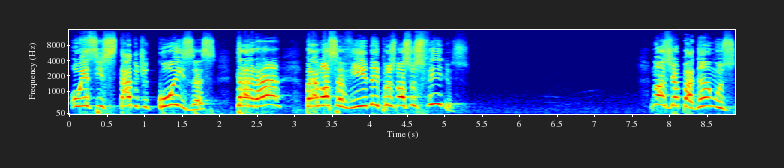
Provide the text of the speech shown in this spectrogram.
ou esse estado de coisas, trará para a nossa vida e para os nossos filhos? Nós já pagamos,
